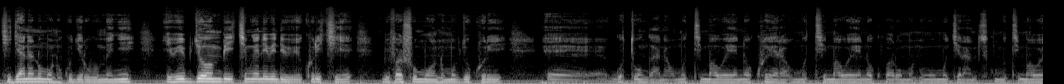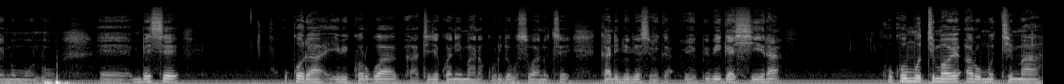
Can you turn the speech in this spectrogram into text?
kijyana n'umuntu kugira ubumenyi. Ibi byombi kimwe n'ibindi bibikurikiye bifasha umuntu mu by'ukuri eh, gutungana umutima we no kwera umutima we no kuba ari umuntu w'umukiranutsi ku mutima we n'umuntu eh, mbese gukora ibikorwa ategekwa n'imana ku buryo busobanutse kandi ibyo byose biga- bi- bigashyira kuko umutima we ari umutima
